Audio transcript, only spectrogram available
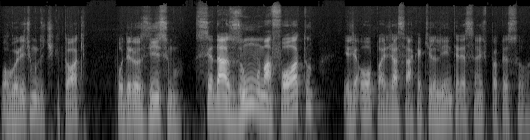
O algoritmo do TikTok, poderosíssimo. Se você dá zoom numa foto, ele já, opa, ele já saca aquilo ali é interessante para a pessoa,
